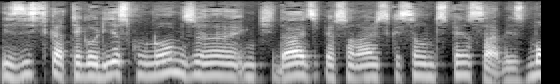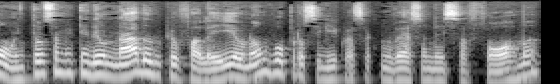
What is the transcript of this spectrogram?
Existem categorias com nomes, ah, entidades e personagens que são indispensáveis. Bom, então você não entendeu nada do que eu falei, eu não vou prosseguir com essa conversa dessa forma.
